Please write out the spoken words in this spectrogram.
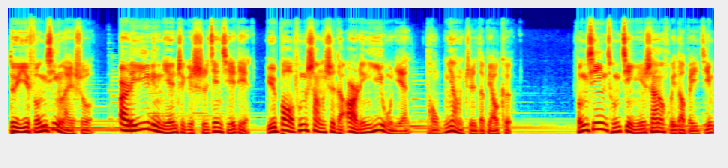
对于冯鑫来说，二零一零年这个时间节点与暴风上市的二零一五年同样值得标刻。冯鑫从缙云山回到北京，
